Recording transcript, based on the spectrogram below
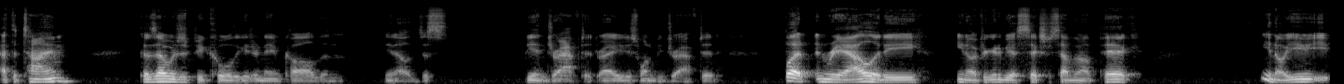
at the time because that would just be cool to get your name called and you know just being drafted, right? You just want to be drafted. But in reality, you know, if you're going to be a six or seven round pick, you know, you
